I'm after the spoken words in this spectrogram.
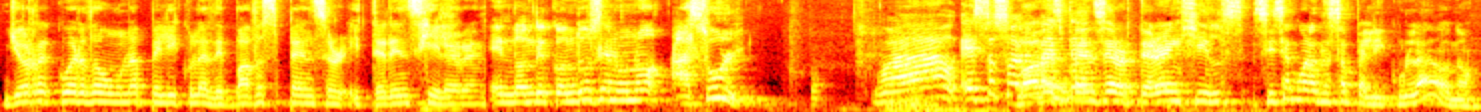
Yo recuerdo una película de Bud Spencer y Terence Hill, Terence. en donde conducen uno azul. Wow, esto Bob solamente. Spencer, Terence Hills. ¿Sí se acuerdan de esa película o no?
